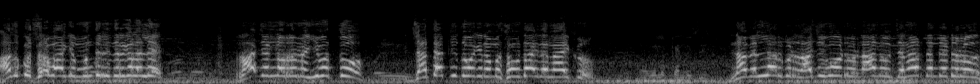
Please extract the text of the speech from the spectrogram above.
ಅದಕ್ಕೋಸ್ಕರವಾಗಿ ಮುಂದಿನ ದಿನಗಳಲ್ಲಿ ರಾಜಣ್ಣವರನ್ನು ಇವತ್ತು ಜಾತ್ಯತೀತವಾಗಿ ನಮ್ಮ ಸಮುದಾಯದ ನಾಯಕರು, ನಾವೆಲ್ಲರೂ ಕೂಡ ರಾಜಗೌಡರು, ನಾನು, ಜನಾರ್ದನ್ ರೆಡ್ಡಿರು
